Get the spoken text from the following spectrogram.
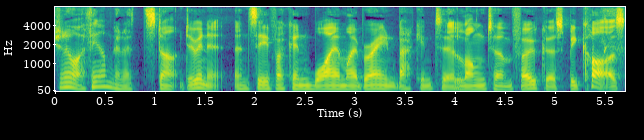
you know what? I think I'm going to start doing it and see if I can wire my brain back into long-term focus because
